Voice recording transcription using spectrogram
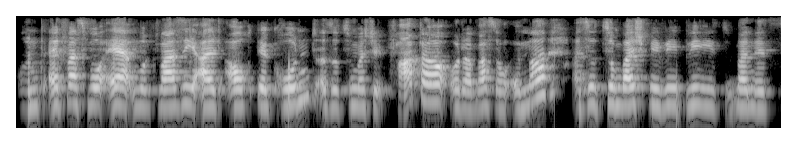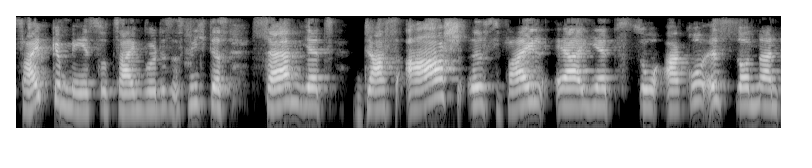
Und etwas, wo er, wo quasi halt auch der Grund, also zum Beispiel Vater oder was auch immer, also zum Beispiel, wie, wie man jetzt zeitgemäß so zeigen würde, es ist nicht, dass Sam jetzt das Arsch ist, weil er jetzt so aggro ist, sondern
